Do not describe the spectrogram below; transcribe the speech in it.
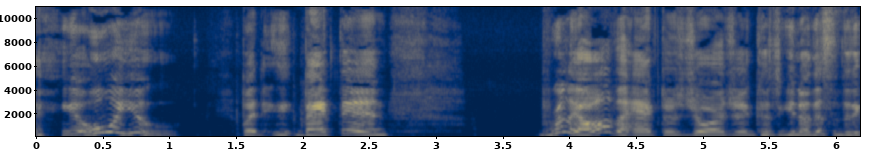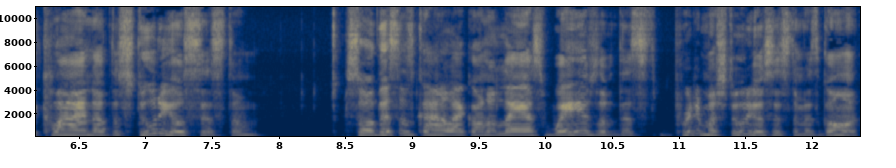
You know, who are you? But back then really all the actors georgia because you know this is the decline of the studio system. So this is kind of like on the last waves of this pretty much studio system is gone.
